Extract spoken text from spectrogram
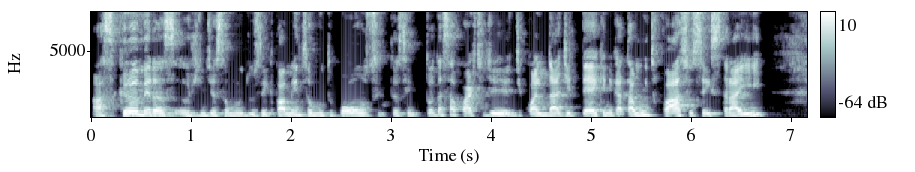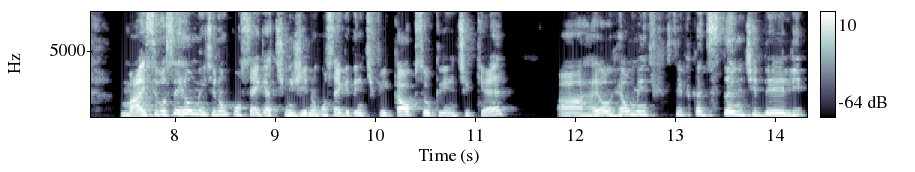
as câmeras hoje em dia são muito, os equipamentos são muito bons, então assim, toda essa parte de, de qualidade técnica está muito fácil você extrair. Mas se você realmente não consegue atingir, não consegue identificar o que seu cliente quer, a, realmente você fica distante dele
